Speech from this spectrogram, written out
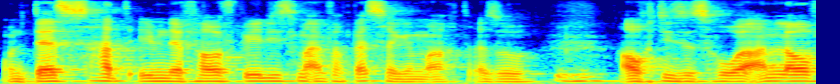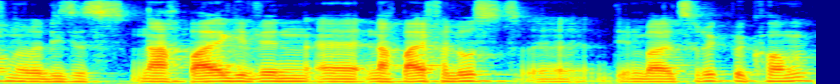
Und das hat eben der VfB diesmal einfach besser gemacht. Also auch dieses hohe Anlaufen oder dieses nach Ballgewinn, äh, nach Ballverlust äh, den Ball zurückbekommen,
